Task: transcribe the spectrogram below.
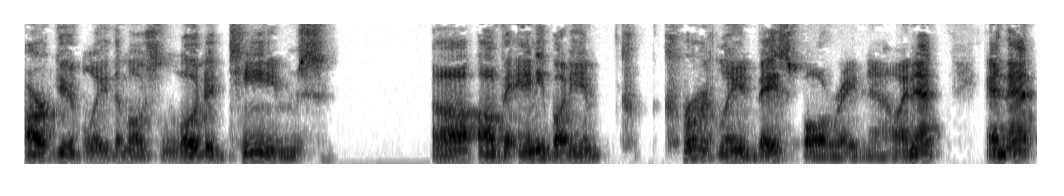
arguably the most loaded teams uh, of anybody in currently in baseball right now, and that and that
